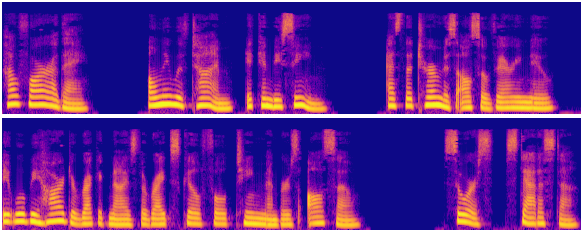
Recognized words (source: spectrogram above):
How far are they? Only with time, it can be seen. As the term is also very new, it will be hard to recognize the right skillful team members also. Source Statista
